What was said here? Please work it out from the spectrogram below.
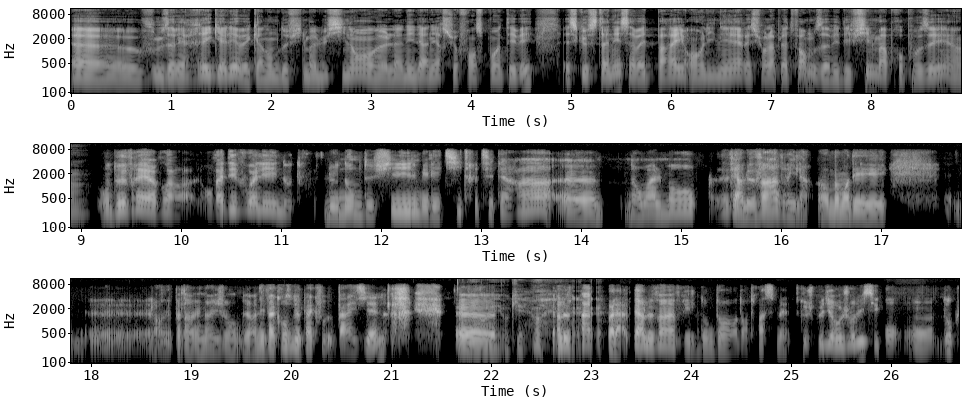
Euh, vous nous avez régalé avec un nombre de films hallucinants euh, l'année dernière sur France.tv. Est-ce que cette année, ça va être pareil en linéaire et sur la plateforme? Vous avez des films à proposer On devrait avoir, on va dévoiler notre, le nombre de films et les titres, etc. normalement vers le 20 avril, hein, au moment des. Euh, alors, on n'est pas dans la même région, dans les vacances de Pâques parisiennes. Euh, vers, le 20, voilà, vers le 20 avril, donc dans, dans, trois semaines. Ce que je peux dire aujourd'hui, c'est qu'on. Donc,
